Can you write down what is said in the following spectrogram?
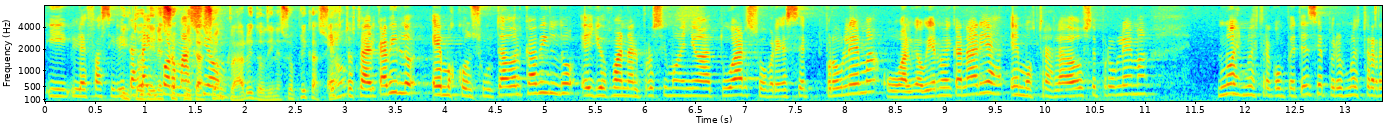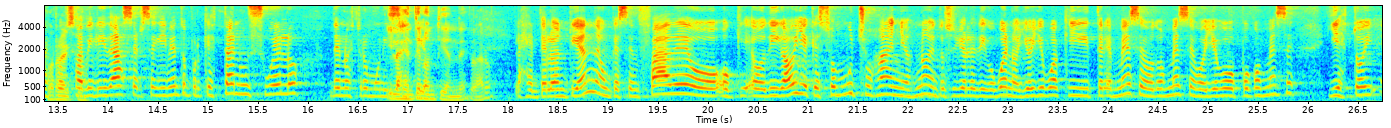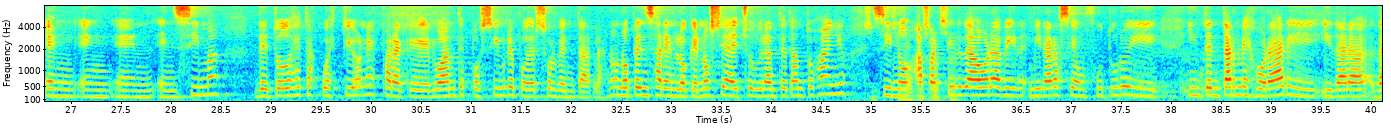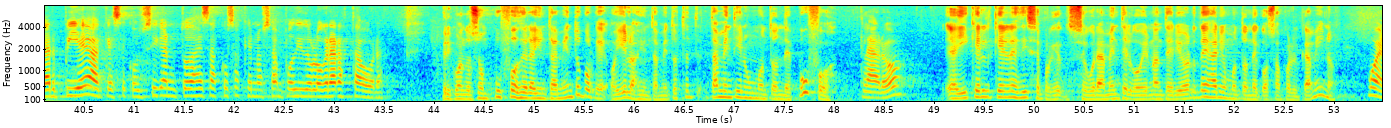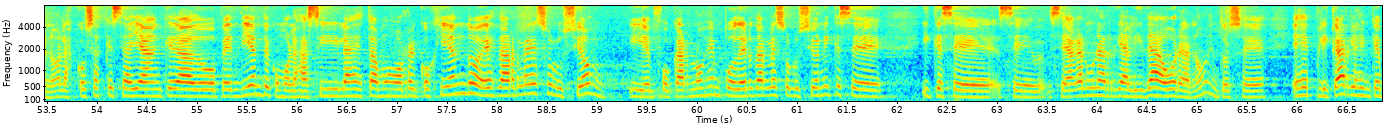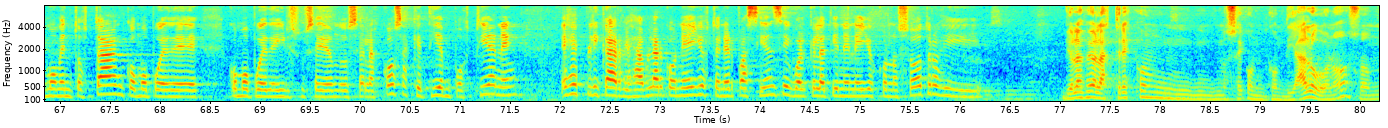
y le facilitas la información. claro, y todo tiene su explicación. Esto está del Cabildo, hemos consultado al Cabildo, ellos van al próximo año a actuar sobre ese problema o al Gobierno de Canarias, hemos trasladado ese problema no es nuestra competencia, pero es nuestra responsabilidad hacer seguimiento porque está en un suelo de nuestro municipio. Y la gente lo entiende, claro. La gente lo entiende, aunque se enfade o, o, diga, oye, que son muchos años, ¿no? Entonces yo les digo, bueno, yo llevo aquí tres meses o dos meses o llevo pocos meses y estoy en, en, encima de todas estas cuestiones para que lo antes posible poder solventarlas. No, no pensar en lo que no se ha hecho durante tantos años, sino a partir de ahora mirar hacia un futuro y intentar mejorar y, dar, dar pie a que se consigan todas esas cosas que no se han podido lograr hasta ahora. Pero cuando son pufos del ayuntamiento, porque, oye, los ayuntamientos también tienen un montón de pufos. Claro. ¿Ahí qué, qué, les dice? Porque seguramente el gobierno anterior dejaría un montón de cosas por el camino. Bueno, las cosas que se hayan quedado pendientes, como las así las estamos recogiendo, es darle solución y enfocarnos en poder darle solución y que se y que se, se, se hagan una realidad ahora, ¿no? Entonces, es explicarles en qué momento están, cómo puede, cómo puede ir sucediéndose las cosas, qué tiempos tienen, es explicarles, hablar con ellos, tener paciencia, igual que la tienen ellos con nosotros y yo las veo a las tres con, no sé, con, diálogo, ¿no? Son,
